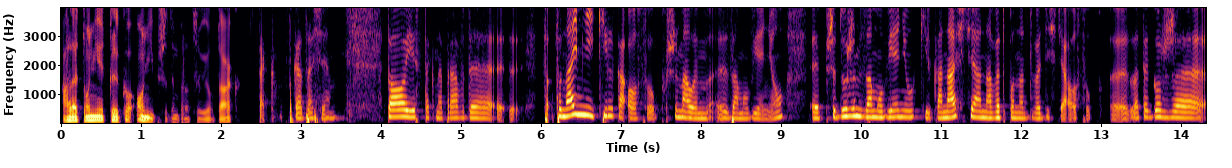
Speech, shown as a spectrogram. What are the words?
ale to nie tylko oni przy tym pracują, tak? Tak, zgadza się. To jest tak naprawdę y, co, co, najmniej kilka osób przy małym y, zamówieniu, y, przy dużym zamówieniu kilkanaście, a nawet ponad dwadzieścia osób, dlatego że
